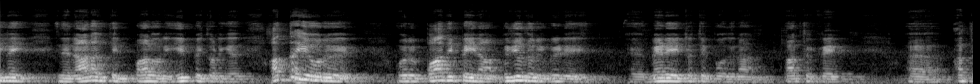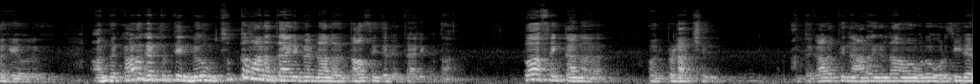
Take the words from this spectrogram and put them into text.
என்னை இந்த நாடகத்தின் பால் ஒரு ஈர்ப்பை தொடங்கியது. அத்தகைய ஒரு ஒரு பாதிப்பை நான் புதியதொரு வீடு மேடையேற்றத்தின் போது நான் பார்த்திருக்கிறேன். அத்தகைய ஒரு அந்த காலகட்டத்தின் மிகவும் சுத்தமான தயாரிப்பு என்றால் அது தாசிதிர தயாரிப்பு தான். பர்ஃபெக்டான ஒரு ப்ரொடக்ஷன் அந்த காலத்தின் நாடகங்கள் தான் அவன் ஒரு ஒரு சீனை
